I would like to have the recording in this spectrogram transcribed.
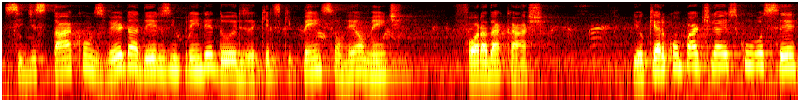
se destacam os verdadeiros empreendedores, aqueles que pensam realmente fora da caixa. E eu quero compartilhar isso com você.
